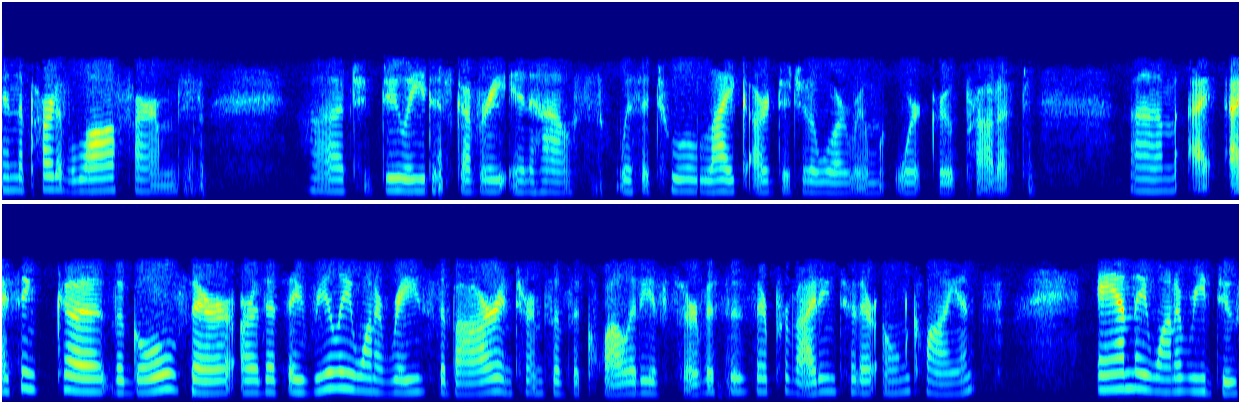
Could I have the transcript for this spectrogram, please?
in the part of law firms uh, to do e-discovery in-house with a tool like our Digital War Room Workgroup product. Um, I, I, think uh, the goals there are that they really want to raise the bar in terms of the quality of services they're providing to their own clients, and they want to reduce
